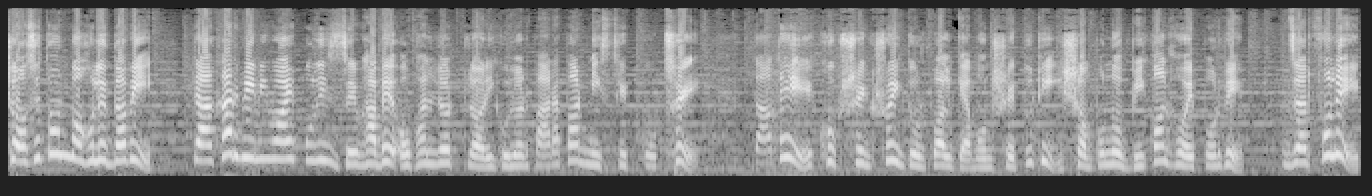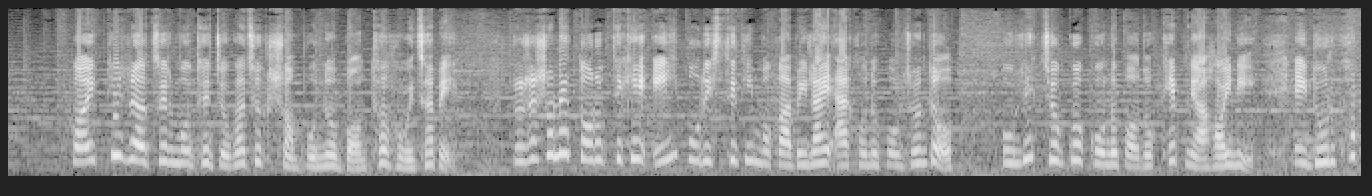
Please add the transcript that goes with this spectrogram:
সচেতন মহলের দাবি, টাকার বিনিময়ে পুলিশ যেভাবে ওভারলোড লরিগুলোর পারাপার নিশ্চিত করছে, তাতে খুব শীঘ্রই দুর্বল কেমন সেতুটি সম্পূর্ণ বিকল হয়ে পড়বে, যার ফলে কয়েকটি রাজ্যের মধ্যে যোগাযোগ সম্পূর্ণ বন্ধ হয়ে যাবে। প্রশাসনের তরফ থেকে এই পরিস্থিতি মোকাবিলায় এখনও পর্যন্ত উল্লেখযোগ্য কোনো পদক্ষেপ নেওয়া হয়নি। এই দুর্ভোগ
